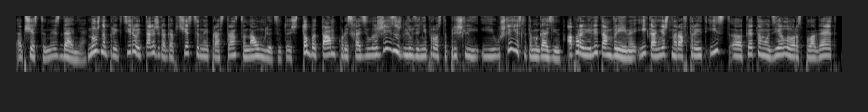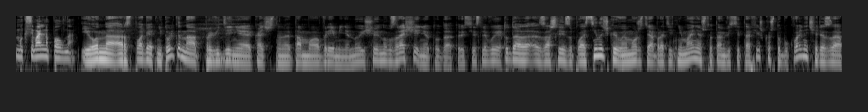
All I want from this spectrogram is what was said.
общественные здания нужно проектировать так же, как общественные пространства на улице. То есть, чтобы там происходила жизнь, люди не просто пришли и ушли, если это магазин, а провели там время. И, конечно, Rough Trade East э, к этому делу располагает максимально полно. И он э, располагает не только на проведение качественного там э, времени, но еще и на возвращение туда. То есть, если вы туда зашли за пластиночкой, вы можете обратить внимание, что там висит афиша фишка, что буквально через э,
